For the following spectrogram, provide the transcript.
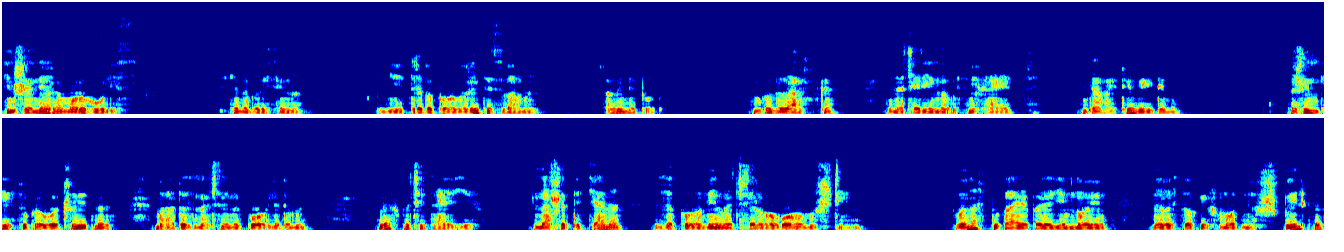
інженера Моргуліс. Тетяна Борисівна, мені треба поговорити з вами, але не тут. Будь ласка, вона чарівно усміхається. Давайте вийдемо. Жінки супроводжують нас багатозначними поглядами. Легко читає їх. Наша Тетяна заполонила чергового мужчину. Вона ступає переді мною на високих модних шпильках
